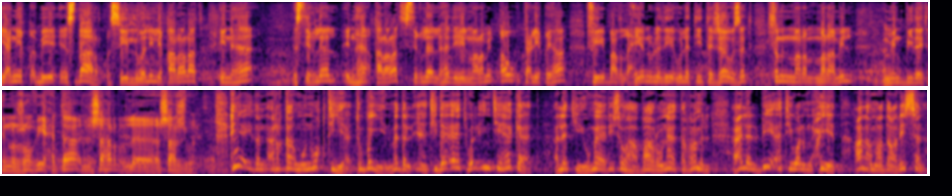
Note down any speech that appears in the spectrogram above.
يعني بإصدار السيد الولي لقرارات إنهاء استغلال إنهاء قرارات استغلال هذه المرامل أو تعليقها في بعض الأحيان والذي والتي تجاوزت ثمان مرامل من بداية من جونفي حتى الشهر شهر جوان. هي اذا أرقام وقتية تبين مدى الاعتداءات والانتهاكات التي يمارسها بارونات الرمل على البيئة والمحيط على مدار السنة.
